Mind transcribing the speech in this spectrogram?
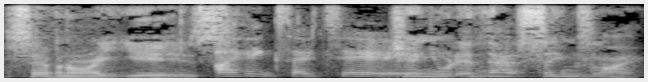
seven or eight years. I think so too. Genuinely, and that seems like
